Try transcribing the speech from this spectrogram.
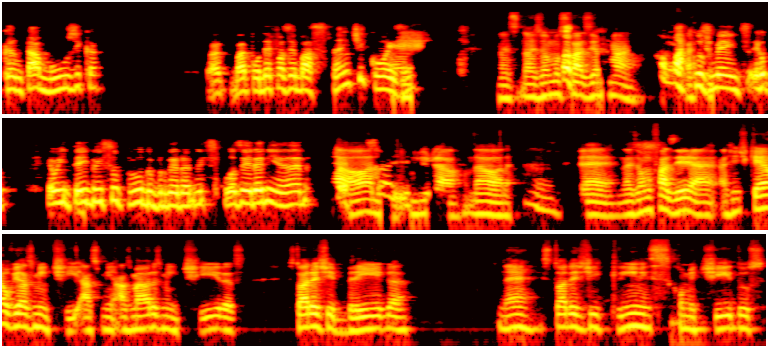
cantar música. Vai, vai poder fazer bastante coisa. É. Nós, nós vamos fazer uma, o Marcos Aqui... Mendes, eu, eu entendo isso tudo, Bruno. Minha esposa é iraniana. Da é hora, legal, da hora. É. é, nós vamos fazer. A, a gente quer ouvir as mentiras, as, as maiores mentiras, histórias de briga, né? Histórias de crimes cometidos,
